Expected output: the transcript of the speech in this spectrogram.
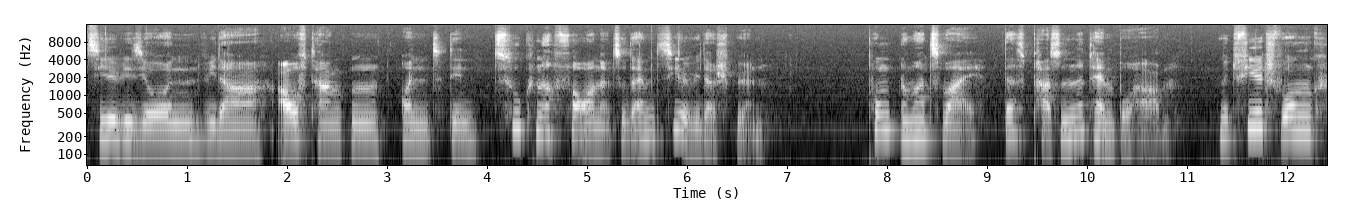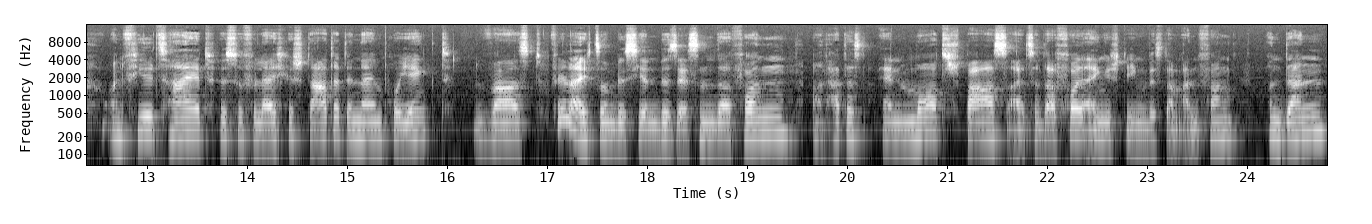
Zielvision wieder auftanken und den Zug nach vorne zu deinem Ziel wieder spüren. Punkt Nummer zwei, das passende Tempo haben. Mit viel Schwung und viel Zeit bist du vielleicht gestartet in deinem Projekt, warst vielleicht so ein bisschen besessen davon und hattest einen Mordspaß, als du da voll eingestiegen bist am Anfang. Und dann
